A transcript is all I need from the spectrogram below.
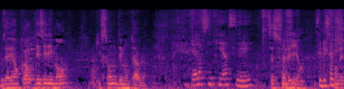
vous avez encore des éléments qui sont démontables. Et alors ces pierres, c'est Ce sont des... C'est des saphirs.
